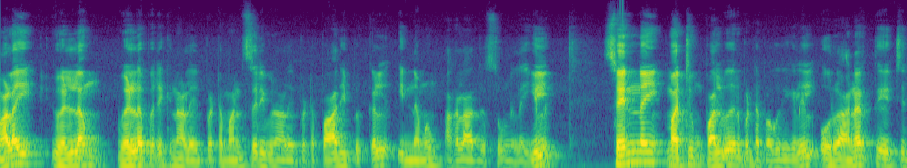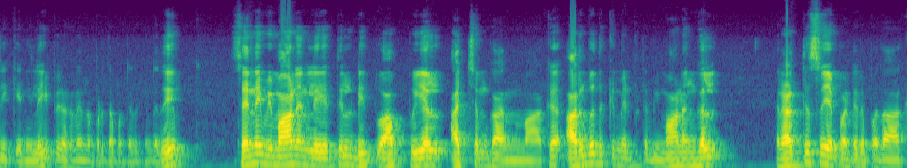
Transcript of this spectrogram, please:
மழை வெள்ளம் வெள்ளப்பெருக்கினால் ஏற்பட்ட மண் சரிவினால் ஏற்பட்ட பாதிப்புகள் இன்னமும் அகலாத சூழ்நிலையில். சென்னை மற்றும் பல்வேறுபட்ட பகுதிகளில் ஒரு அனர்த்த எச்சரிக்கை நிலை பிரகடனப்படுத்தப்பட்டிருக்கின்றது. சென்னை விமான நிலையத்தில் டித்வா புயல் அச்சம் காரணமாக அறுபதுக்கும் மேற்பட்ட விமானங்கள் ரத்து செய்யப்பட்டிருப்பதாக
